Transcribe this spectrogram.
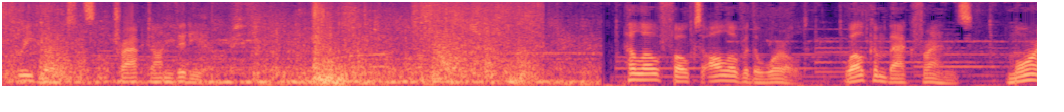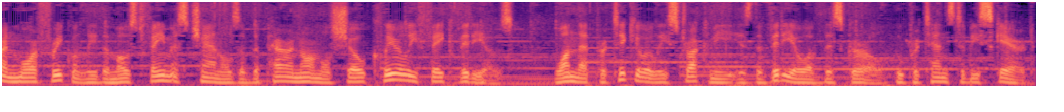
3 Ghosts Trapped on Video Hello folks all over the world, welcome back friends. More and more frequently the most famous channels of the paranormal show clearly fake videos, one that particularly struck me is the video of this girl who pretends to be scared,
